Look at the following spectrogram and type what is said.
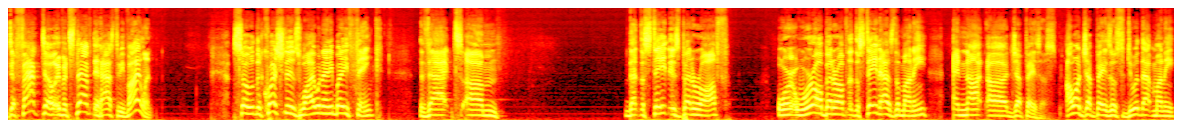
De facto, if it's theft, it has to be violent. So the question is, why would anybody think that um, that the state is better off, or we're all better off that the state has the money and not uh, Jeff Bezos? I want Jeff Bezos to do with that money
